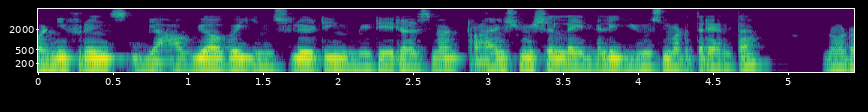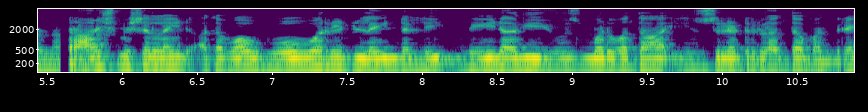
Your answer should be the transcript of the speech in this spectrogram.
ಬನ್ನಿ ಫ್ರೆಂಡ್ಸ್ ಯಾವ್ಯಾವ ಇನ್ಸುಲೇಟಿಂಗ್ ಮೆಟೀರಿಯಲ್ಸ್ನ ಟ್ರಾನ್ಸ್ಮಿಷನ್ ಲೈನ್ನಲ್ಲಿ ಯೂಸ್ ಮಾಡ್ತಾರೆ ಅಂತ ನೋಡೋಣ. ಟ್ರಾನ್ಸ್ಮಿಷನ್ ಲೈನ್ ಅಥವಾ ಓವರ್ ಇಡ್ ಲೈನ್ನಲ್ಲಿ ಮೇನ್ ಆಗಿ ಯೂಸ್ ಮಾಡುವಂತಹ ಇನ್ಸುಲೇಟರ್ ಅಂತ ಬಂದ್ರೆ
